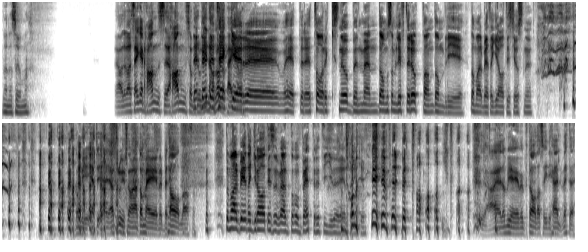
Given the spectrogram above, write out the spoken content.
den här summan? Ja, det var säkert hans, han som Det, drog det, in det alla de täcker, pengarna. eh, vad heter det, torksnubben, men de som lyfter upp han, de blir, de arbetar gratis just nu. De är, jag, jag tror ju snarare att de är överbetalda. Alltså. De arbetar gratis och väntar på bättre tider helt enkelt. Överbetalda! Ja, de är överbetalda så in i helvete.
